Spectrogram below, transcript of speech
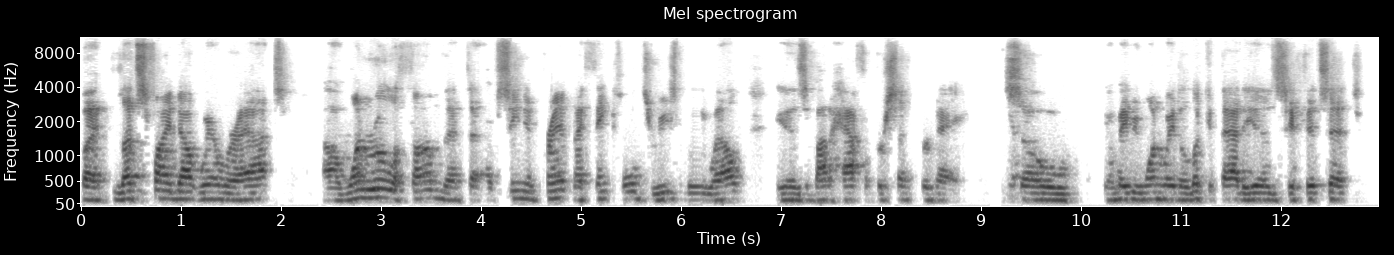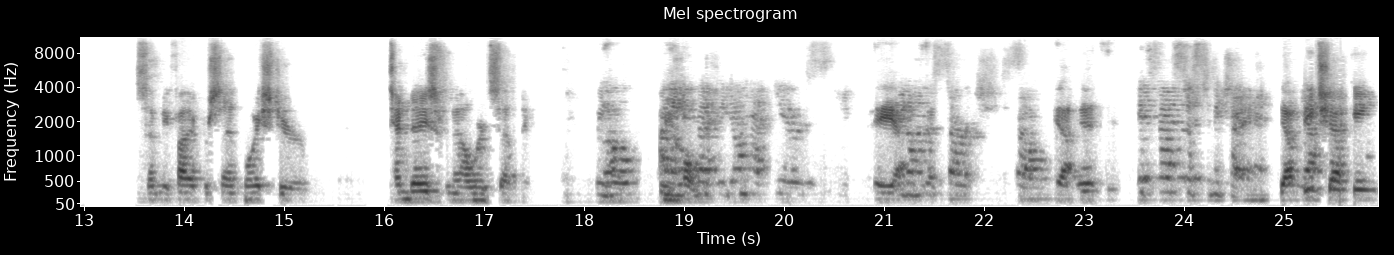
But let's find out where we're at. Uh, one rule of thumb that uh, I've seen in print and I think holds reasonably well is about a half a percent per day. So you know, maybe one way to look at that is if it's at 75% moisture, 10 days from now we're at 70. We hope. We I mean, hope. but if we don't have ears, yeah. we don't have to search. So yeah, it, it's best just to be checking it. Yeah, be yeah. checking.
